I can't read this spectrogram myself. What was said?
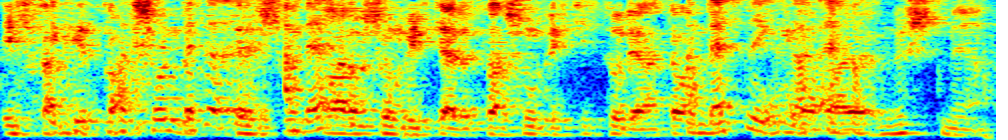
Ich fand, das war schon, das, der am Schuss besten- war doch schon richtig, ja, das war schon richtig so, der hat doch... am besten aber- einfach nichts mehr.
